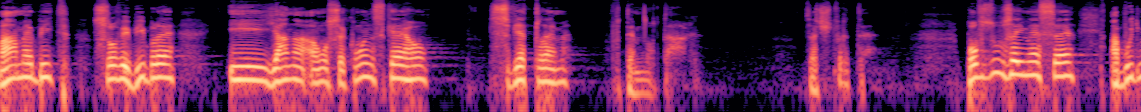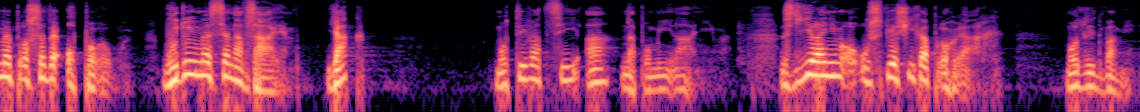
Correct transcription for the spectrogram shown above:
Máme být slovy Bible i Jana Amose Komenského světlem v temnotách. Za čtvrté. Povzůzejme se a buďme pro sebe oporou. Budujme se navzájem. Jak? Motivací a napomínáním. Sdílením o úspěších a prohrách. Modlitbami.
